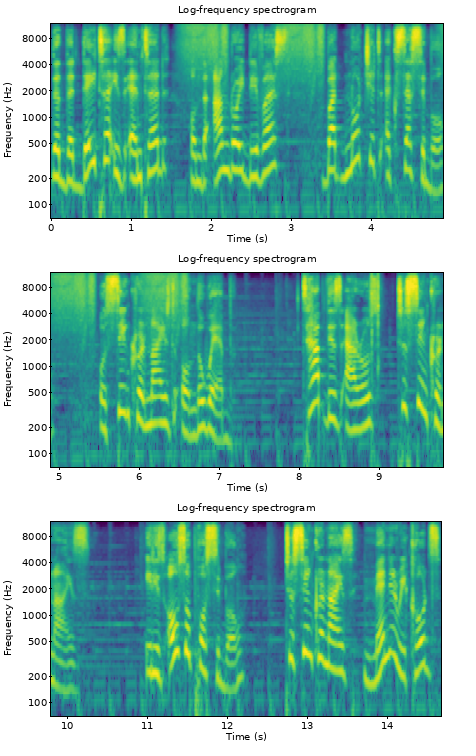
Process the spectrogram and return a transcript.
that the data is entered on the Android device but not yet accessible or synchronized on the web. Tap these arrows to synchronize. It is also possible to synchronize many records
